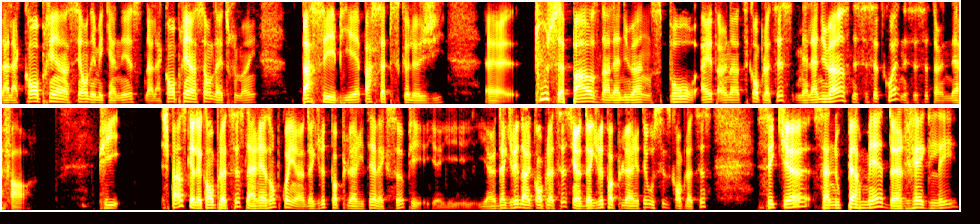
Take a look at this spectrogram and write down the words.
dans la compréhension des mécanismes, dans la compréhension de l'être humain, par ses biais, par sa psychologie. Euh, tout se passe dans la nuance pour être un anticomplotiste, mais la nuance nécessite quoi? Nécessite un effort. Puis, je pense que le complotisme, la raison pourquoi il y a un degré de popularité avec ça, puis il y a un degré dans le complotisme, il y a un degré de popularité aussi du complotisme, c'est que ça nous permet de régler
